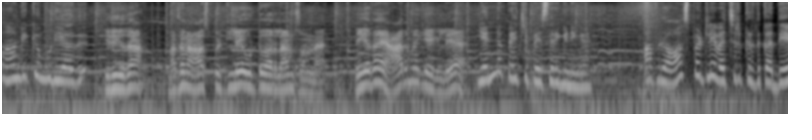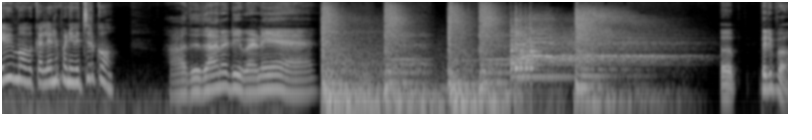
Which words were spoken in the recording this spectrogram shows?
தாங்கிக்க முடியாது. இதுக்கு தான் மதனை ஹாஸ்பிட்டலே விட்டு வரலான்னு சொன்னேன். நீங்கள் தான் யாருமே கேட்கலையே என்ன பேச்சு பேசுறீங்க நீங்க? அவர் ஹாஸ்பிட்டலே வச்சிருக்கிறதுக்கா தேவிமாவை கல்யாணம் பண்ணி வச்சிருக்கோம்? அதுதானடி வினையே. பெரியப்பா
